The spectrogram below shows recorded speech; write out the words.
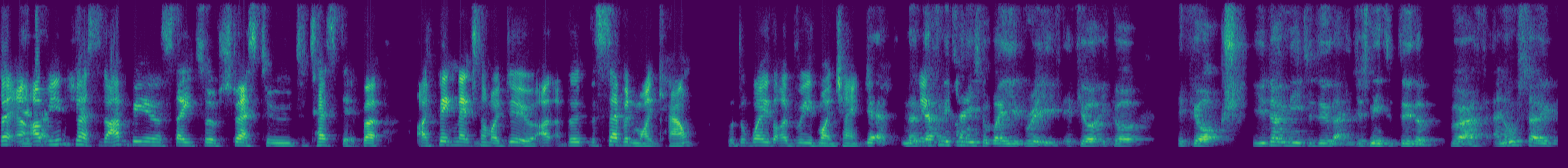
So yeah. I'd be interested. I haven't been in a state of stress to to test it, but I think next time I do, I, the the seven might count, but the way that I breathe might change. Yeah, no, definitely change the way you breathe. If you're if you're if you're you don't need to do that. You just need to do the breath, and also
